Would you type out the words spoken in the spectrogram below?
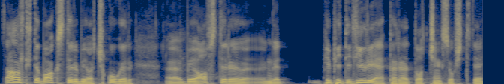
Заавал гэхдээ бокс дээр би очихгүйгээр би офс дээр ингээд PP delivery app-аараа дуудчихын гэсэн үг шүү дээ.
